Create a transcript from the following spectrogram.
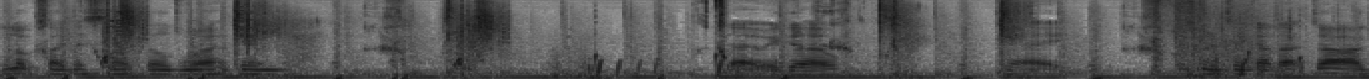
Looks like this snipe build's working. There we go. Okay. Just gonna take out that dog.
